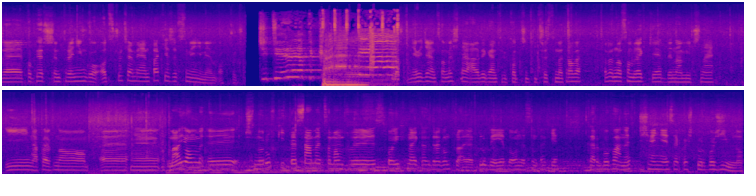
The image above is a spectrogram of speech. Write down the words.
że po pierwszym treningu odczucia miałem takie, że w sumie nie miałem odczuć. Nie wiedziałem co myślę, ale biegałem tylko odcinki 300 metrowe. Na pewno są lekkie, dynamiczne i na pewno e, e, mają e, sznurówki te same co mam w swoich Nike'ach Dragonfly'ach. Lubię je, bo one są takie karbowane. Dzisiaj nie jest jakoś turbo zimno.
